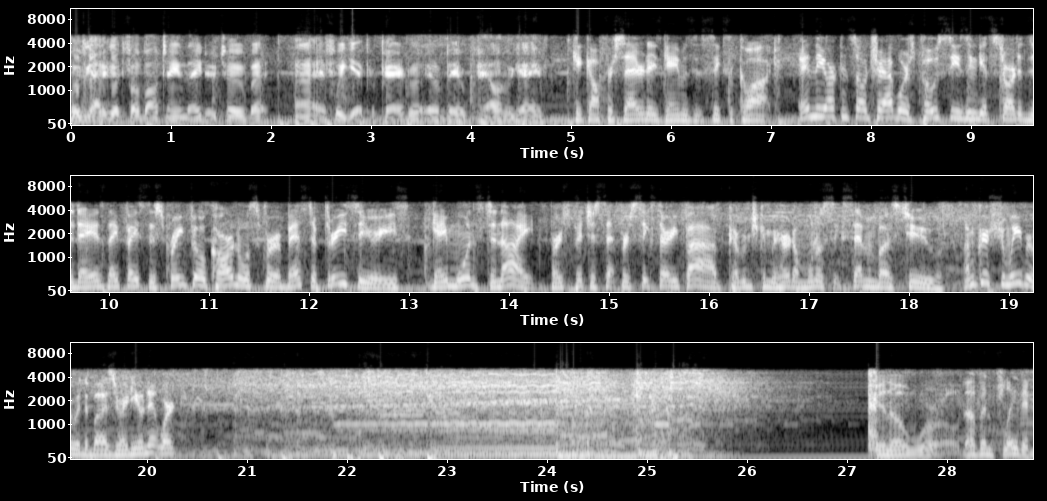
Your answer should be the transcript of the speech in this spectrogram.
We've got a good football team; they do too. But uh, if we get prepared, it'll be a hell of a game. Kickoff for Saturday's game is at six o'clock, and the Arkansas Travelers postseason gets started today as they face the Springfield Cardinals for a best of three series. Game one's tonight. First pitch is set for 6:35. Coverage can be heard on 106.7 Buzz two. I'm Christian Weaver with the Buzz Radio Network. In a world of inflated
